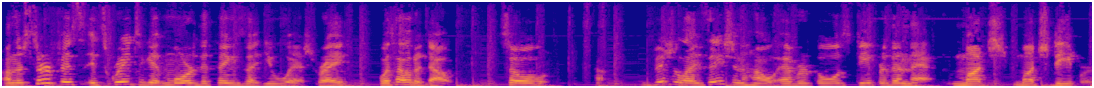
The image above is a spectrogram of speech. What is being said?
On the surface, it's great to get more of the things that you wish, right? Without a doubt. So, visualization, however, goes deeper than that, much, much deeper.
